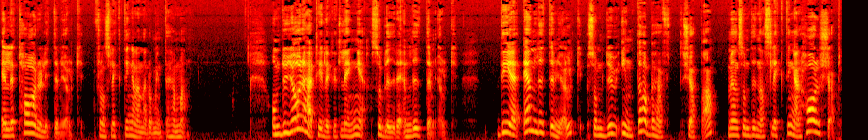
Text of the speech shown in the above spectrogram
eller tar du lite mjölk från släktingarna när de inte är hemma. Om du gör det här tillräckligt länge så blir det en liter mjölk. Det är en liter mjölk som du inte har behövt köpa, men som dina släktingar har köpt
